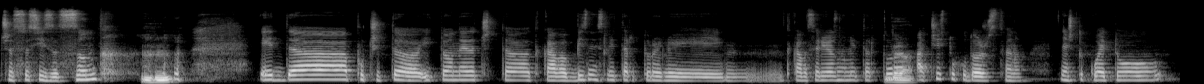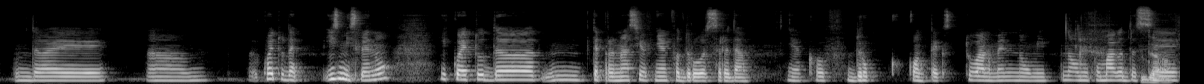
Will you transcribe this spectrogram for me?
часа си за сън, е да почета и то не да чета такава бизнес литература или такава сериозна литература, Да. а чисто художествена. Нещо, което да е а, което да е измислено и което да те пренася в някаква друга среда, в някакъв друг контекст. Това на мен много ми, много ми помага да се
